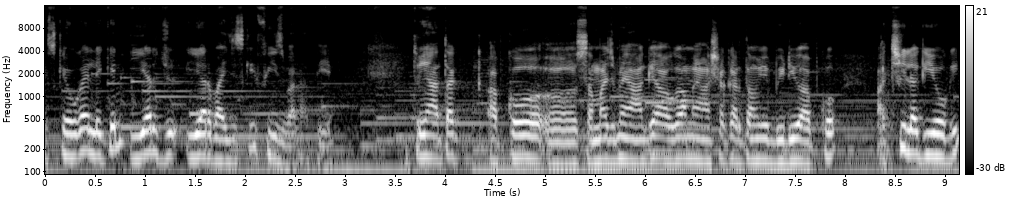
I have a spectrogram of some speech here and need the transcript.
इसके हो गए, लेकिन ईयर ईयर वाइज इसकी फ़ीस बढ़ाती है। तो यहाँ तक आपको समझ में आ गया होगा, मैं आशा करता हूँ ये वीडियो आपको अच्छी लगी होगी।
